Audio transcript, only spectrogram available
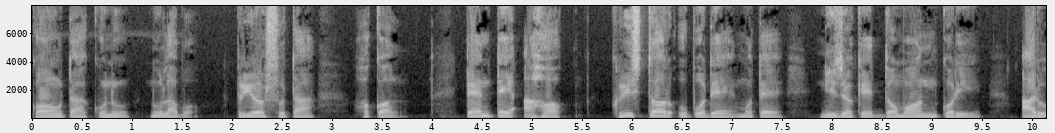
কওঁতা কোনো নোলাব। প্ৰিয় শ্ৰোতাসকল তেন্তে আহক কৃষ্টৰ উপদেশ মতে নিজকে দমন কৰি আৰু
